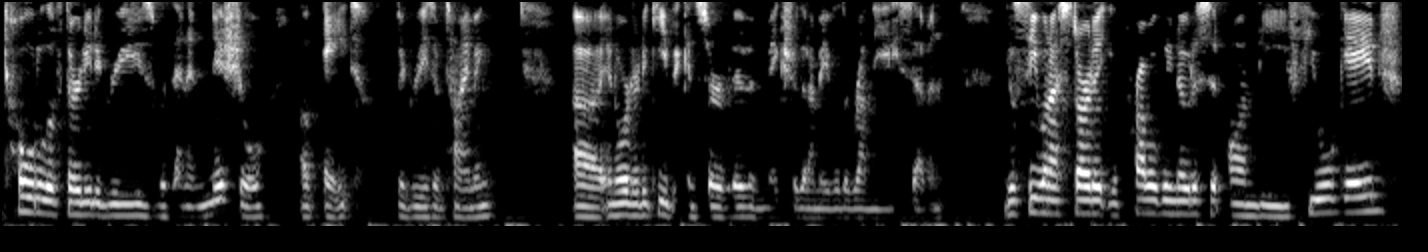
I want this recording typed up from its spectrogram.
total of 30 degrees with an initial of 8 degrees of timing uh, in order to keep it conservative and make sure that I'm able to run the 87. You'll see when I start it, you'll probably notice it on the fuel gauge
